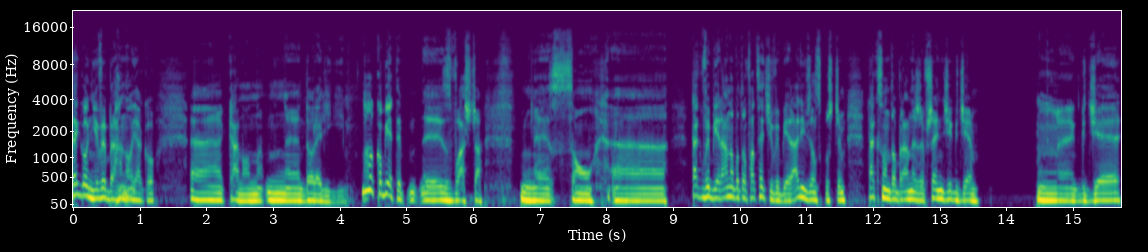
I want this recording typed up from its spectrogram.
tego nie wybrano jako e, kanon mm, do religii. No, kobiety y, zwłaszcza y, są e, tak wybierano, bo to faceci wybierali, w związku z czym tak są dobrane, że wszędzie, gdzie gdzie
